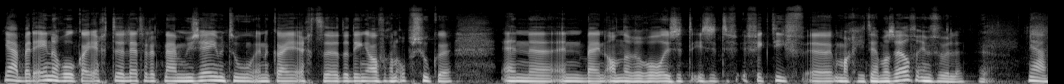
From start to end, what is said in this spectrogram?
ja, bij de ene rol kan je echt uh, letterlijk naar een museum toe en dan kan je echt uh, de dingen over gaan opzoeken. En, uh, en bij een andere rol is het, is het fictief, mag je het helemaal zelf invullen. Ja. Ja.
